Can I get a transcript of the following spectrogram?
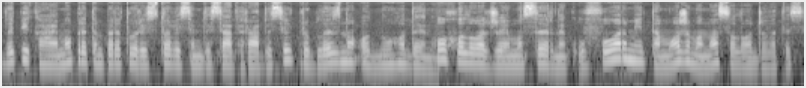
Випікаємо при температурі 180 градусів приблизно 1 годину. Охолоджуємо сирник у формі та можемо насолоджуватись.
